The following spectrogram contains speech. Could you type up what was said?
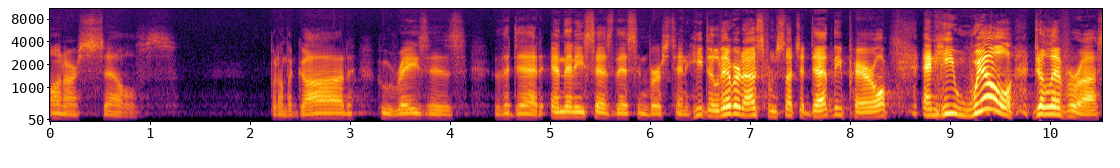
on ourselves, but on the God who raises the dead. And then he says this in verse 10 He delivered us from such a deadly peril, and He will deliver us.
